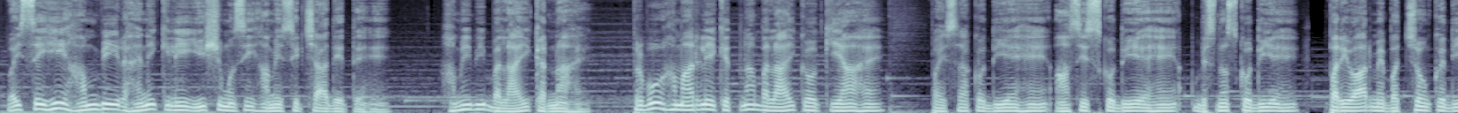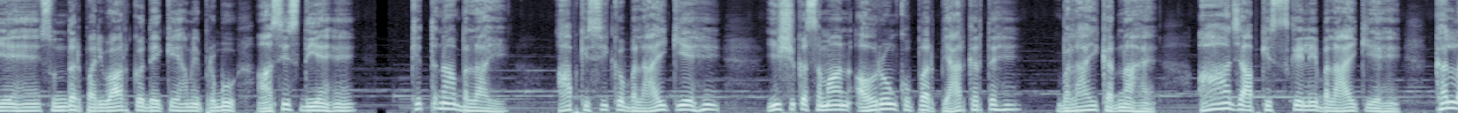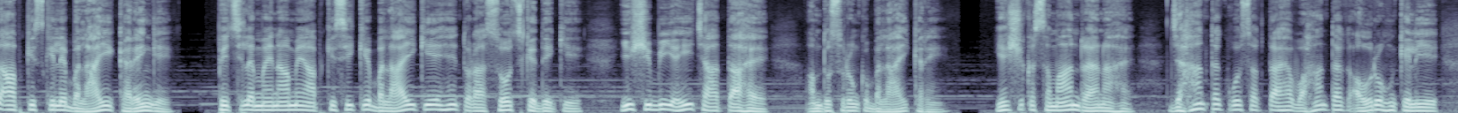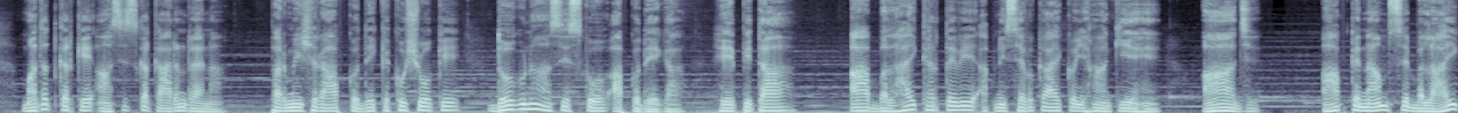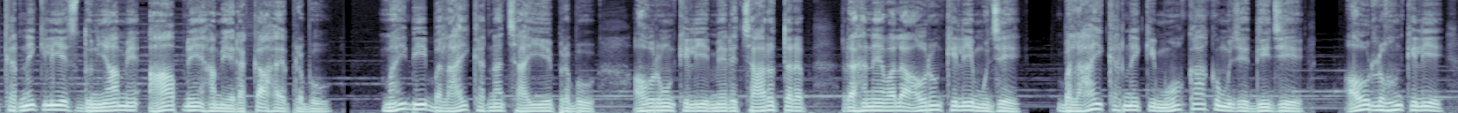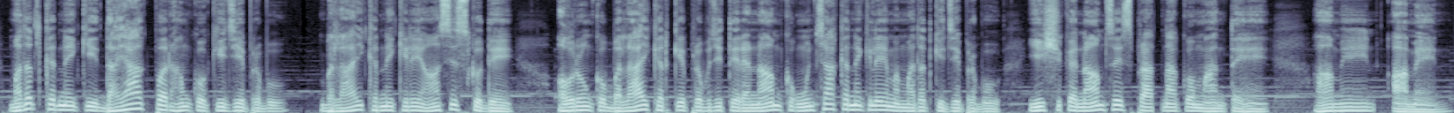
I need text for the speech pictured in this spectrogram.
वैसे ही हम भी रहने के लिए यीशु मसीह हमें शिक्षा देते हैं। हमें भी भलाई करना है। प्रभु हमारे लिए कितना भलाई को किया है। पैसा को दिए हैं, आशीष को दिए हैं बिज़नेस को दिए हैं, परिवार में बच्चों को दिए हैं, सुंदर परिवार को देके हमें प्रभु आशीष दिए हैं। कितना भलाई। आप किसी को भलाई किए हैं, यीशु का समान औरों को पर प्यार करते हैं। भलाई करना है। आज आप किसके लिए भलाई किए हैं? कल आप किसके लिए भलाई करेंगे? पिछले महीना में आप किसी के भलाई किए हैं, थोड़ा सोच के देखिए। यीशु भी यही चाहता है, हम दूसरों को भलाई करें। यीशु का समान रहना है। जहाँ तक हो सकता है, वहाँ तक औरों के लिए मदद करके आशीष का कारण रहना। परमेश्वर आपको देख के खुश होके दोगुना आशीष को आपको देगा। हे पिता, आप भलाई करते हुए अपनी सेवकाय को यहाँ किए हैं। आज आपके नाम से भलाई करने के लिए इस दुनिया में आपने हमें रखा है प्रभु। मैं भी भलाई करना चाहिए प्रभु। औरों के लिए मेरे चारों तरफ़ रहने वाला औरों के लिए मुझे भलाई करने की मौका को मुझे दीजिए और लोगों के लिए मदद करने की दया पर हमको कीजिए प्रभु। भलाई करने के लिए आशीष को दें, औरों को भलाई करके प्रभु जी तेरे नाम को ऊँचा करने के लिए हमें मदद कीजिए प्रभु। यीशु के नाम से इस प्रार्थना को मानते हैं। आमेन, आमीन।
